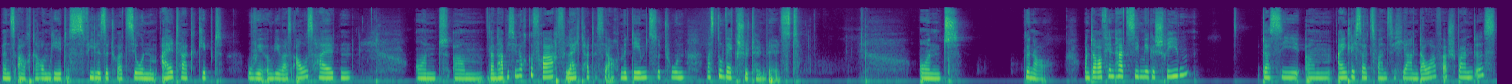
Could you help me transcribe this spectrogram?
wenn es auch darum geht, dass es viele Situationen im Alltag gibt, wo wir irgendwie was aushalten. Und ähm, dann habe ich sie noch gefragt, vielleicht hat es ja auch mit dem zu tun, was du wegschütteln willst. Und genau. Und daraufhin hat sie mir geschrieben, dass sie ähm, eigentlich seit 20 Jahren dauerverspannt ist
